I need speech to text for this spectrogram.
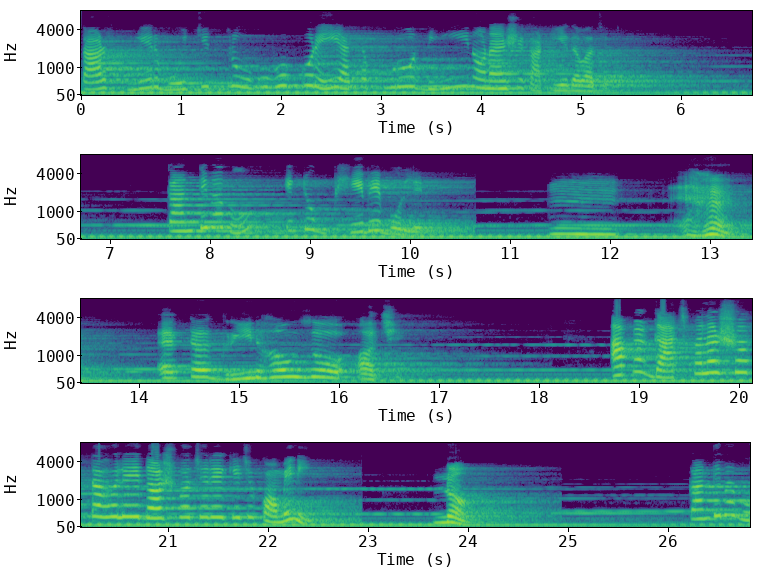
তার ফুলের বৈচিত্র্য উপভোগ করেই একটা পুরো দিন অনায়াসে কাটিয়ে দেওয়া যেত। কান্তিবাবু একটু ভেবে বললেন হ্যাঁ একটা গ্রিন হাউসও আছে। আপনার গাছপালার শখ তাহলে দশ বছরে কিছু কমেনি? না কান্তিবাবু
